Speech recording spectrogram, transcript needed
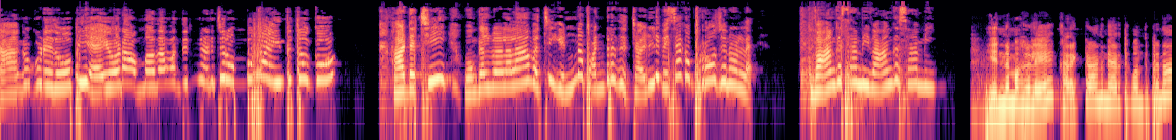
நாங்க கூட ஏதோ பேயோட அம்மா தான் வந்துட்டு நினைச்சு ரொம்ப பயந்துட்டோக்கோ அடச்சி உங்கள் வேலைலாம் வச்சு என்ன பண்றது? சல்லி வைசாக்க பிரயோஜனம் இல்ல. வாங்க சாமி வாங்க சாமி. என்ன மகளே கரெக்டான நேரத்துக்கு வந்துட்டனா?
